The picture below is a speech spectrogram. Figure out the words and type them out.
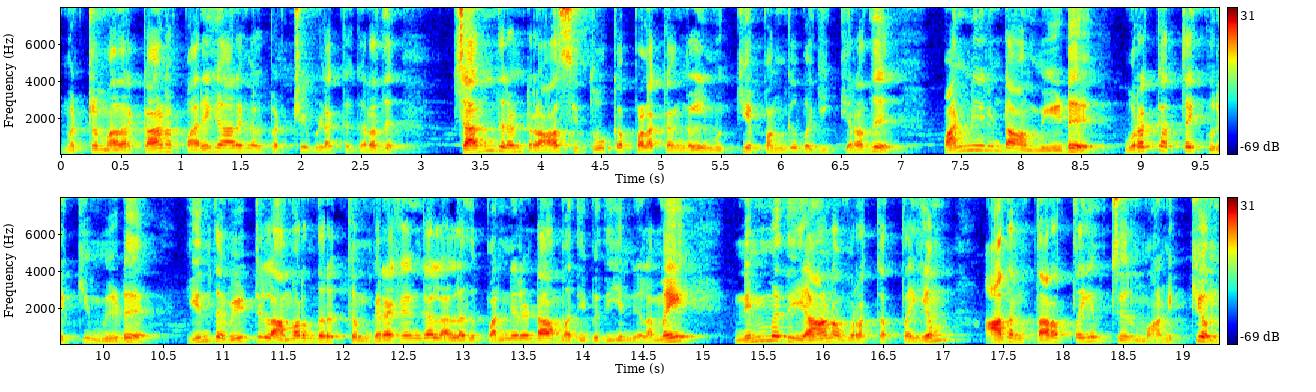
மற்றும் அதற்கான பரிகாரங்கள் பற்றி விளக்குகிறது. சந்திரன் ராசி தூக்க பழக்கங்களில் முக்கிய பங்கு வகிக்கிறது. பன்னிரெண்டாம் வீடு உறக்கத்தை குறிக்கும் வீடு. இந்த வீட்டில் அமர்ந்திருக்கும் கிரகங்கள் அல்லது பன்னிரெண்டாம் அதிபதியின் நிலைமை நிம்மதியான உறக்கத்தையும் அதன் தரத்தையும் தீர்மானிக்கும்.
